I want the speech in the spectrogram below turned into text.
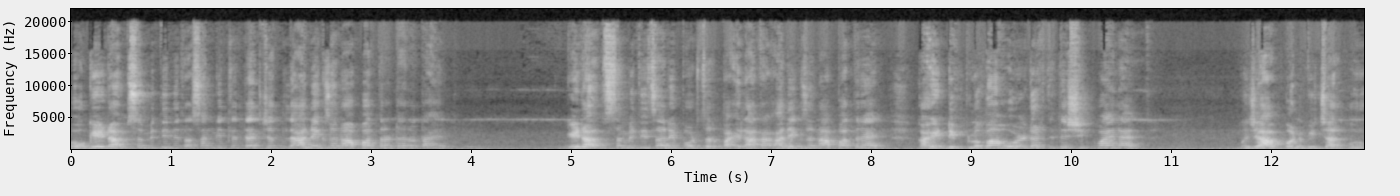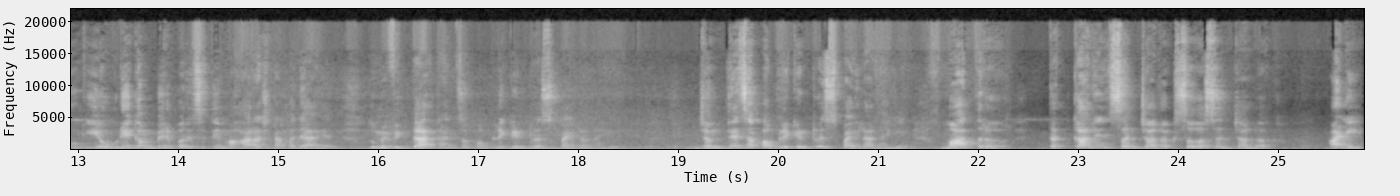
हो गेडाम समितीने तर सांगितलं त्याच्यातले अनेक जण अपात्र ठरत आहेत. गेडाम समितीचा रिपोर्ट जर पाहिला तर अनेक जण अपात्र आहेत. काही डिप्लोमा होल्डर तिथे शिकवायला आहेत. म्हणजे आपण विचार करू की एवढी गंभीर परिस्थिती महाराष्ट्रामध्ये आहे. तुम्ही विद्यार्थ्यांचं पब्लिक इंटरेस्ट पाहिला नाही. जनतेचा पब्लिक इंटरेस्ट पाहिला नाही. मात्र तत्कालीन संचालक सहसंचालक आणि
